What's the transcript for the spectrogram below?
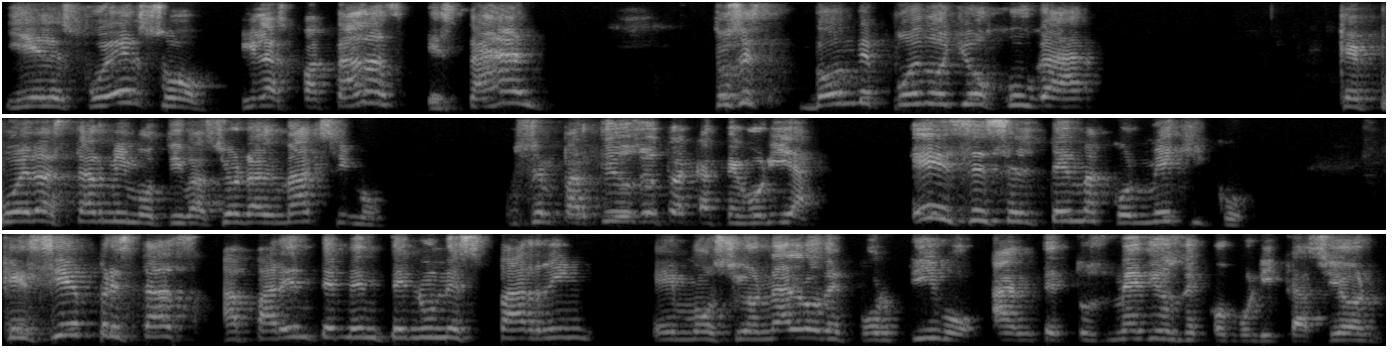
y el esfuerzo y las patadas están. Entonces, ¿dónde puedo yo jugar que pueda estar mi motivación al máximo? Pues en partidos de otra categoría. Ese es el tema con México, que siempre estás aparentemente en un sparring emocional o deportivo ante tus medios de comunicación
